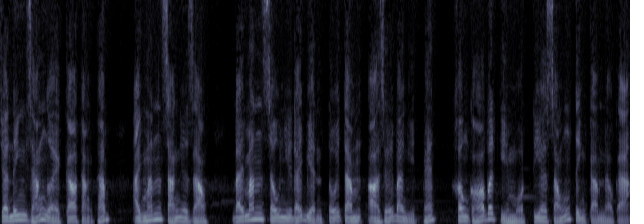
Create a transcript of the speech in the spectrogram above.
Trần Ninh dáng người cao thẳng thấp, ánh mắt sáng như dao, đáy mắt sâu như đáy biển tối tăm ở dưới 3.000 mét, không có bất kỳ một tia sóng tình cảm nào cả.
